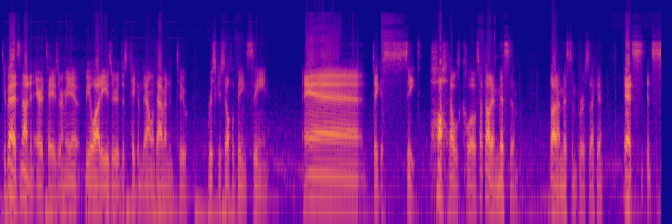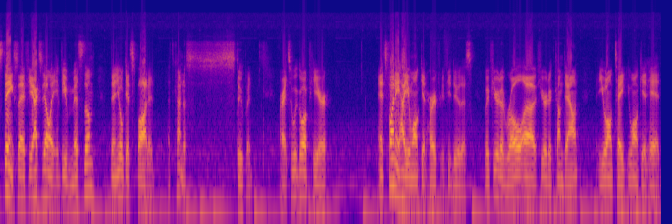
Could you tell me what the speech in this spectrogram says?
Too bad it's not an air taser. I mean, it'd be a lot easier to just take him down without having to risk yourself of being seen. And take a seat. Oh, that was close. I thought I missed him. Thought I missed him for a second. Yeah, it's it stinks if you accidentally if you miss them, then you'll get spotted. That's kind of stupid. Alright, so we go up here. And it's funny how you won't get hurt if you do this. But if you're to roll, uh, if you're to come down, you won't take, you won't get hit.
